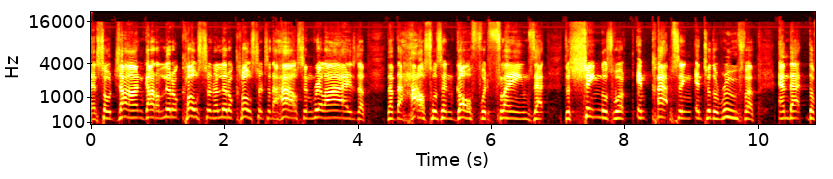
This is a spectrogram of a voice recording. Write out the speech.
And so John got a little closer and a little closer to the house and realized that the house was engulfed with flames, that the shingles were collapsing into the roof, uh, and that the,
